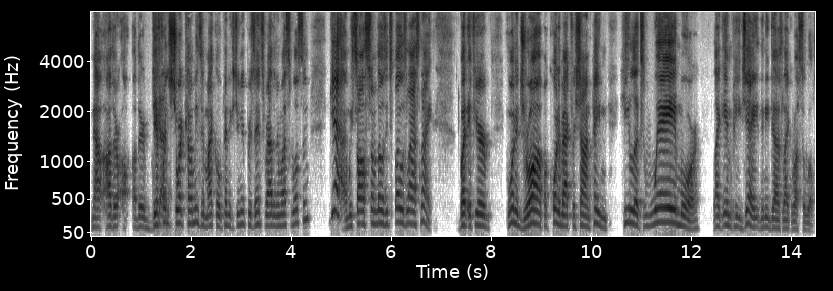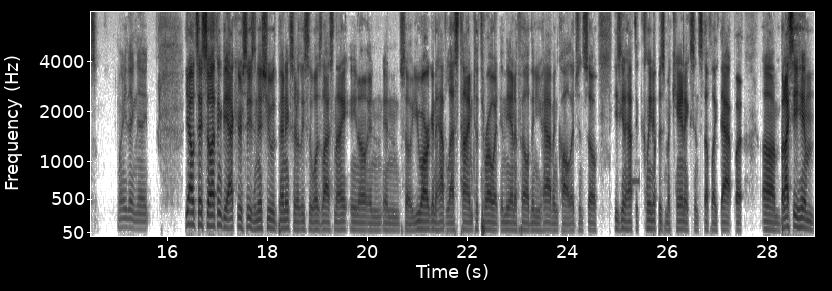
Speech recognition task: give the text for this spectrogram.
Now, are there uh, are there different okay. shortcomings that Michael Penix Jr. presents rather than Russell Wilson? Yeah, and we saw some of those exposed last night. But if you're going to draw up a quarterback for Sean Payton, he looks way more like MPJ than he does like Russell Wilson. What do you think, Nate? Yeah, I would say so. I think the accuracy is an issue with Penix, or at least it was last night. You know, and and so you are going to have less time to throw it in the NFL than you have in college, and so he's going to have to clean up his mechanics and stuff like that. But um, but I see him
